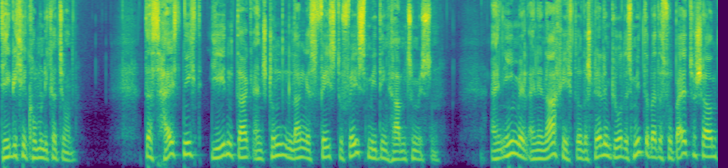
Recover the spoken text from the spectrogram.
Tägliche Kommunikation. Das heißt nicht, jeden Tag ein stundenlanges Face-to-Face-Meeting haben zu müssen. Ein E-Mail, eine Nachricht oder schnell im Büro des Mitarbeiters vorbeizuschauen,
